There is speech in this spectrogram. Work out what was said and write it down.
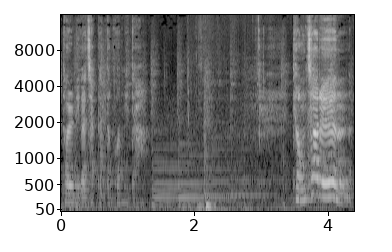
덜미가 잡혔던 겁니다. 경찰은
